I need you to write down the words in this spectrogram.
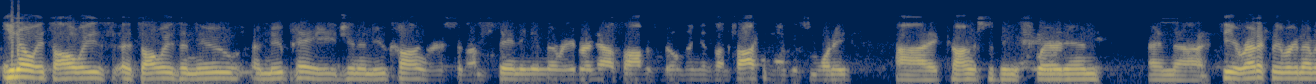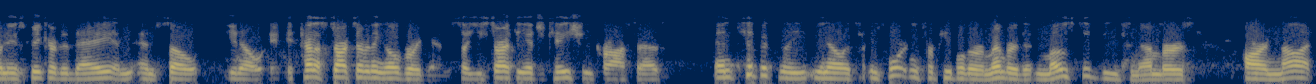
You know, it's always it's always a new a new page in a new Congress, and I'm standing in the Rayburn House office building as I'm talking to you this morning. Uh, Congress is being sweared in, and uh, theoretically we're going to have a new speaker today, and and so you know it, it kind of starts everything over again. So you start the education process, and typically, you know, it's important for people to remember that most of these members are not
